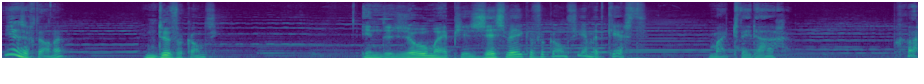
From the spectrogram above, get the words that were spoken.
Ja, zegt Anne. De vakantie. In de zomer heb je zes weken vakantie en met kerst maar twee dagen.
